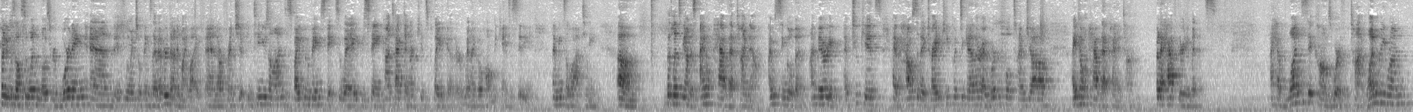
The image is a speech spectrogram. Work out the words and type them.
But it was also one of the most rewarding and influential things I've ever done in my life. And our friendship continues on despite moving states away. We stay in contact and our kids play together when I go home to Kansas City. That means a lot to me. Um, but let's be honest, I don't have that time now. I was single then. I'm married. I have two kids. I have a house that I try to keep put together. I work a full time job. I don't have that kind of time. But I have 30 minutes. I have one sitcom's worth of time, one rerun,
